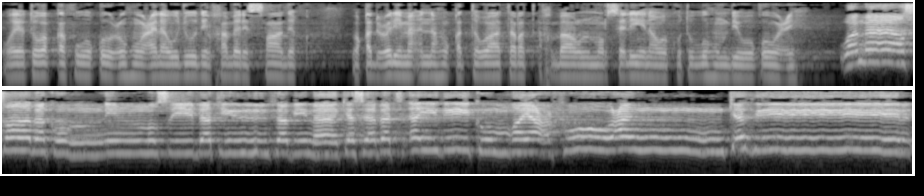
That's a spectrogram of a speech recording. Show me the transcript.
ويتوقف وقوعه على وجود الخبر الصادق. وقد علم أنه قد تواترت أخبار المرسلين وكتبهم بوقوعه. وما اصابكم من مصيبه فبما كسبت ايديكم ويعفو عن كثير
